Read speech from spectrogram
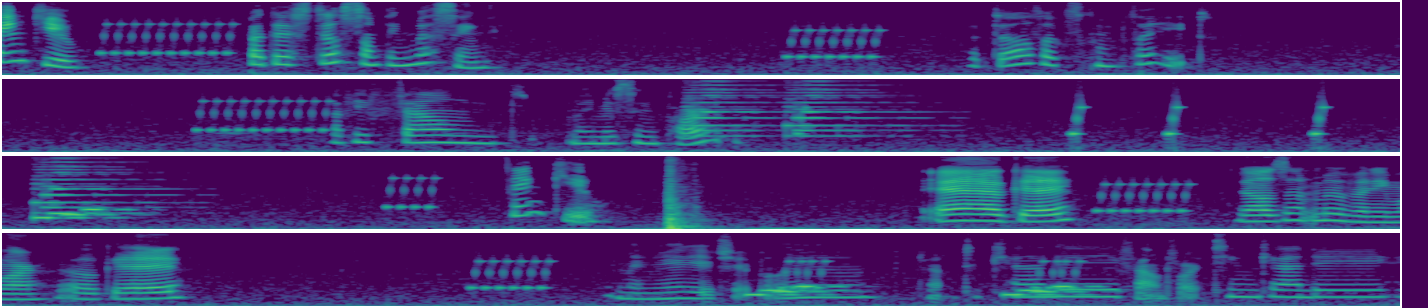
Thank you. But there's still something missing. The doll looks complete. Have you found my missing part? You. Yeah, okay. Doesn't move anymore. Okay. My miniature balloon. Found two candy. Found 14 candy.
